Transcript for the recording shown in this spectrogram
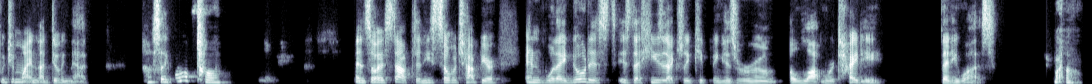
would you mind not doing that? I was like, oh, and so I stopped and he's so much happier. And what I noticed is that he's actually keeping his room a lot more tidy than he was. Wow.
